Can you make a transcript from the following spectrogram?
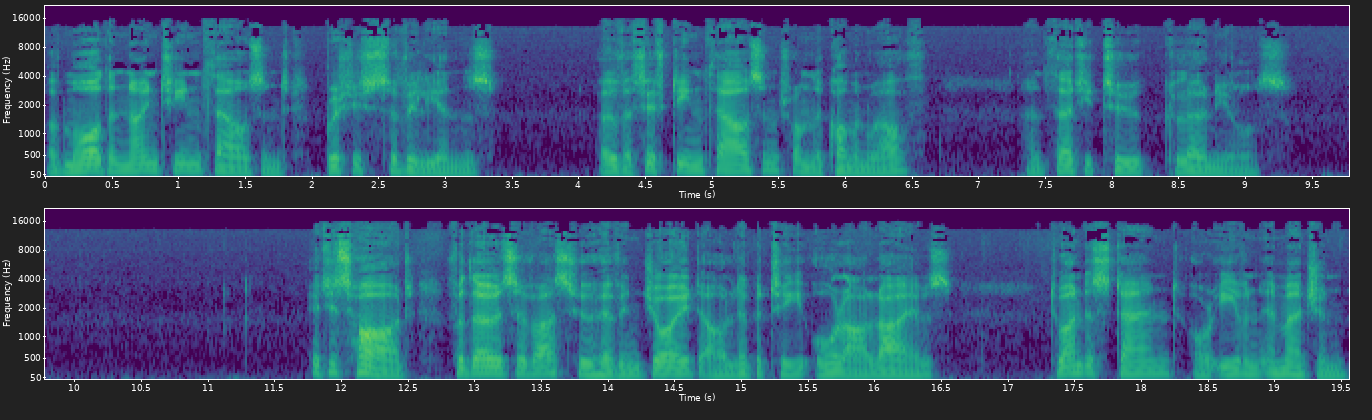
of more than 19,000 British civilians, over 15,000 from the Commonwealth, and 32 colonials. It is hard for those of us who have enjoyed our liberty all our lives to understand or even imagine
